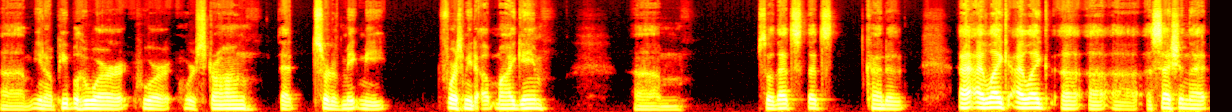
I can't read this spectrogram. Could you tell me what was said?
Um, you know, people who are who are who are strong that sort of make me force me to up my game. Um, so that's that's kind of I, I like I like a, a, a session that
